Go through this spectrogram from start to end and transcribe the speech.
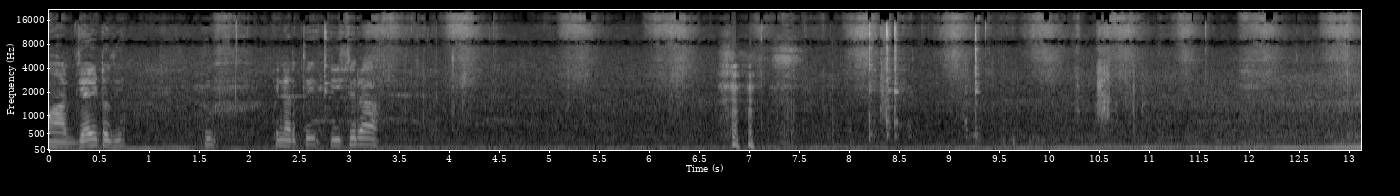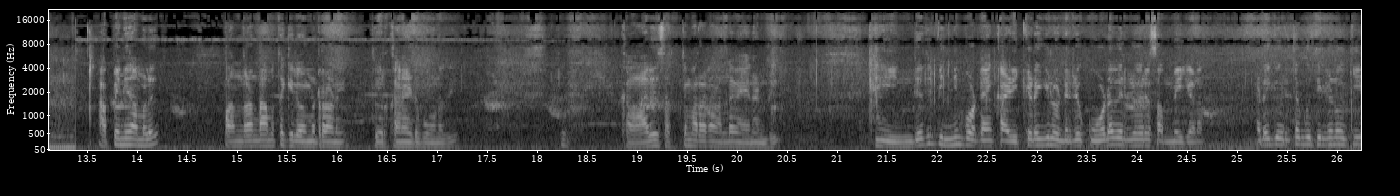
മതിയായിട്ടത്. പിന്നെ അടുത്ത് ഈശ്വര അപ്പം ഇനി നമ്മൾ പന്ത്രണ്ടാമത്തെ കിലോമീറ്ററാണ് തീർക്കാനായിട്ട് പോകുന്നത്. കാൽ സത്യം പറയാൻ നല്ല വേനുണ്ട് ഇന്റത് പിന്നെയും പോട്ടെ. ഞാൻ കഴിക്കണമെങ്കിലും ഉണ്ട് എന്റെ കൂടെ വരുന്നവരെ സമ്മതിക്കണം. അവിടേക്ക് ഒരുത്തം കുത്തിരിക്കണ നോക്കി.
